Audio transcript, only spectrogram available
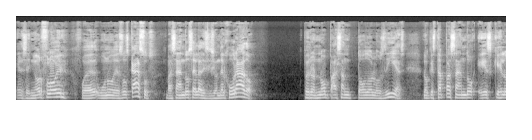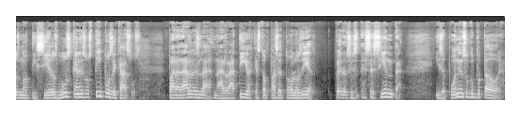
el señor Floyd fue uno de esos casos, basándose en la decisión del jurado pero no pasan todos los días. Lo que está pasando es que los noticieros buscan esos tipos de casos para darles la narrativa que esto pase todos los días. Pero si usted se sienta y se pone en su computadora,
